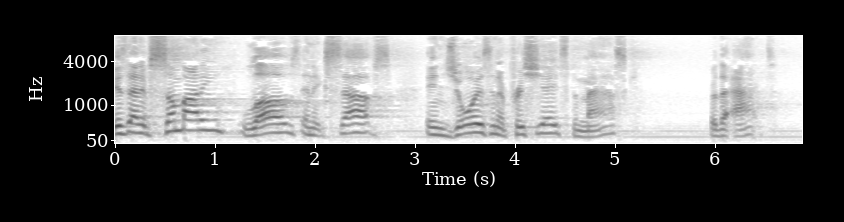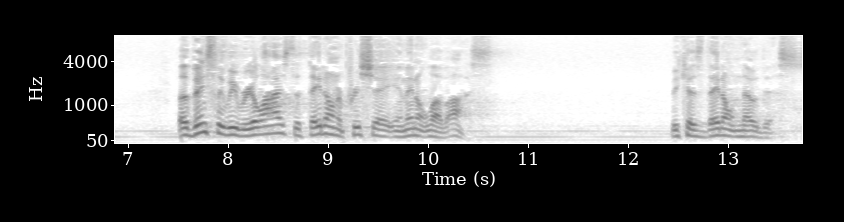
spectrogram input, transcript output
Is that if somebody loves and accepts, enjoys and appreciates the mask or the act, eventually we realize that they don't appreciate and they don't love us because they don't know this.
